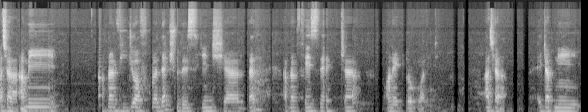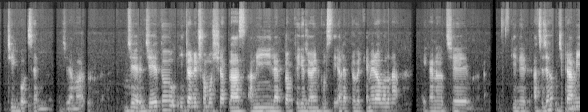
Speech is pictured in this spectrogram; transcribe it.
আচ্ছা আমি আপনার ভিডিও অফ করে দেন, শুধু স্ক্রিন শেয়ার দেন। আপনার ফেস একটা অনেক লো কোয়ালিটি আচ্ছা এটা আপনি ঠিক বলছেন যে আমার, যে, যেহেতু ইন্টারনেট সমস্যা প্লাস আমি ল্যাপটপ থেকে জয়েন করছি, আর ল্যাপটপের ক্যামেরাও ভালো না। এখানে হচ্ছে স্ক্রিনের আচ্ছা যাই হোক, যেটা আমি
